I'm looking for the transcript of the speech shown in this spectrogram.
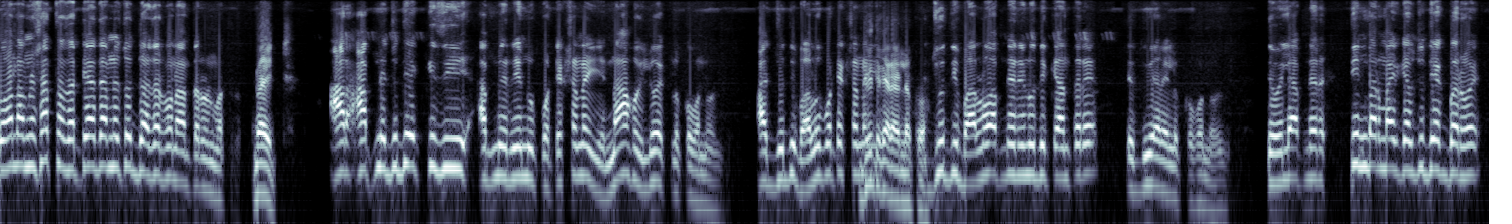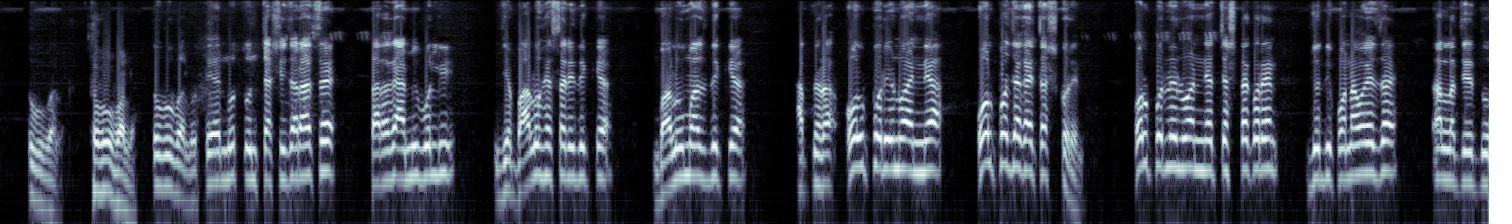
তখন আপনি সাত হাজার টাকা দিয়ে আপনি চোদ্দ হাজার পোনা আনতে পারবেন মাত্র। রাইট আর আপনি যদি এক কেজি আপনি রেনু প্রোটেকশন না হইলেও এক লক্ষ বানাবেন আর যদি ভালো প্রোটেকশন যদি ভালো আপনি রেনু দিকে আনতে তে দুই আড়াই লক্ষ বানো হইবে তো হইলে আপনার তিনবার মাইর গ্যাপ যদি একবার হয় তবু ভালো। তবু ভালো। তবু ভালো। তে নতুন চাষি যারা আছে তারা আমি বলি যে ভালো হেসারি দেখিয়া বালু মাছ দেখিয়া আপনারা অল্প রেনু আনিয়া অল্প জায়গায় চাষ করেন। অল্প রেনু আনিয়ার চেষ্টা করেন যদি পোনা হয়ে যায় আল্লাহ যেহেতু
